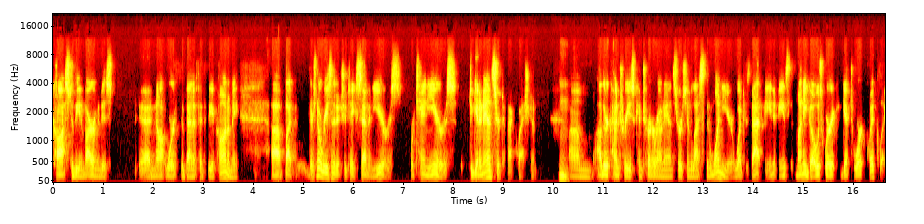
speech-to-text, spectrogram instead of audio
cost to the environment is uh, not worth the benefit to the economy. Uh, but there's no reason that it should take seven years or 10 years to get an answer to that question. Hmm. Um, other countries can turn around answers in less than one year. What does that mean? It means that money goes where it can get to work quickly.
